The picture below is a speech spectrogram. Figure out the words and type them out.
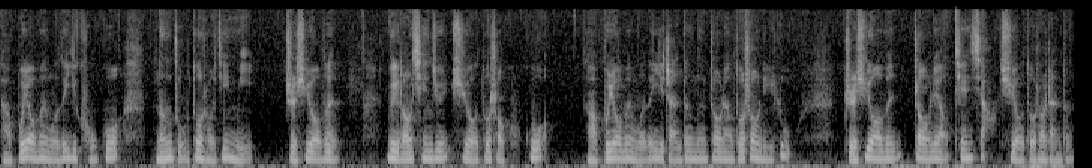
啊，不要问我的一口锅能煮多少斤米，只需要问慰劳千军需要多少口锅。啊，不要问我的一盏灯能照亮多少里路，只需要问照亮天下需要多少盏灯。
